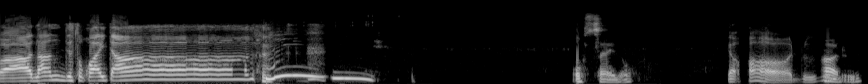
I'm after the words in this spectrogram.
わあ、なんでそこ開いたーい オフサイド。や、ファールある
